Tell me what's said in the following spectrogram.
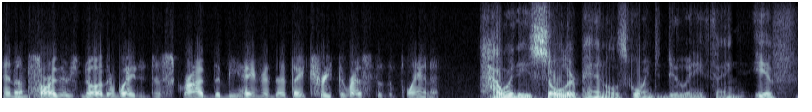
And I'm sorry, there's no other way to describe the behavior that they treat the rest of the planet. How are these solar panels going to do anything if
